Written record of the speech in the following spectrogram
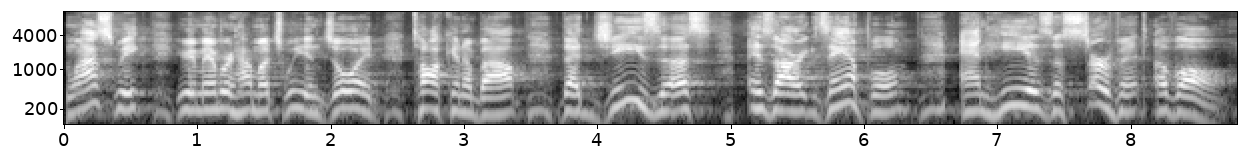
Last week, you remember how much we enjoyed talking about that Jesus is our example and he is a servant of all.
